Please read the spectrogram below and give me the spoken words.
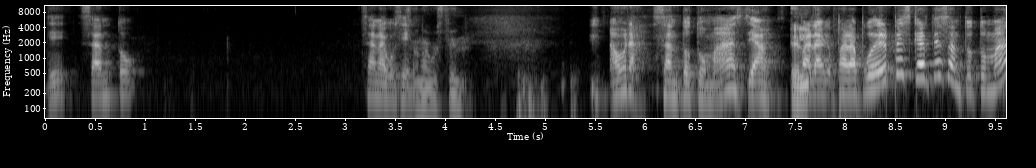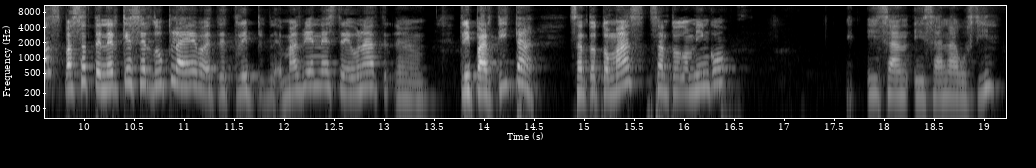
de Santo San Agustín. San Agustín. Ahora, Santo Tomás, ya. El- Para, para poder pescarte a Santo Tomás, vas a tener que hacer dupla, eh, tri- más bien este, una eh, tripartita. Santo Tomás, Santo Domingo y San, y San Agustín.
